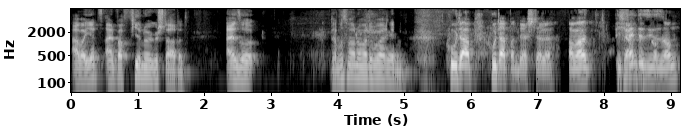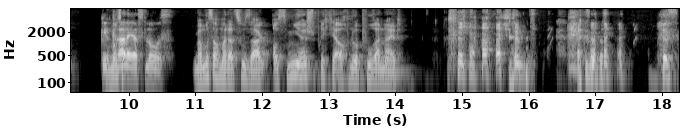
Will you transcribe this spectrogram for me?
aber jetzt einfach 4-0 gestartet. Also, da muss man auch nochmal drüber reden. Hut ab, Hut ab an der Stelle. Aber die Fantasy-Saison geht gerade auch- erst los. Man muss auch mal dazu sagen, aus mir spricht ja auch nur purer Neid. Ja, stimmt. Also das, das,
